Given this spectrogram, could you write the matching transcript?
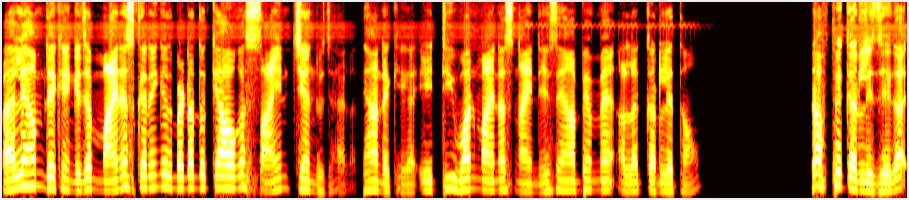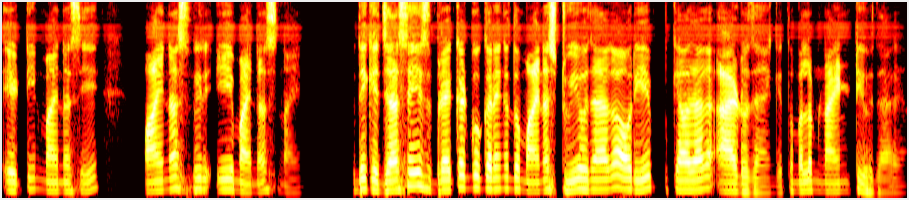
पहले हम देखेंगे, जब माइनस करेंगे तो बेटा तो क्या होगा? साइन चेंज हो जाएगा। ध्यान रखिएगा 81 माइनस नाइन जैसे यहाँ पे मैं अलग कर लेता हूँ। रफ पे कर लीजिएगा 18 माइनस ए माइनस फिर ए माइनस नाइन। देखिए, जैसे इस ब्रैकेट को करेंगे तो माइनस टू ए हो जाएगा और ये क्या हो जाएगा? ऐड हो जाएँगे तो मतलब 90 हो जाएगा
